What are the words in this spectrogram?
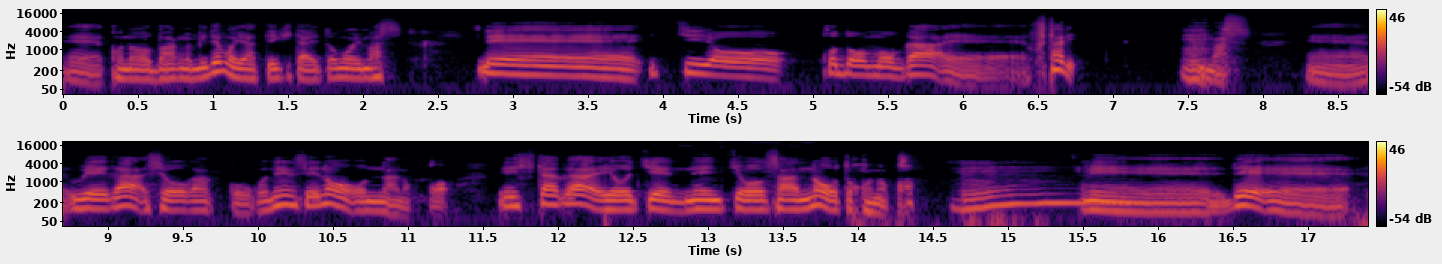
えーこの番組でもやっていきたいと思います。で、一応、子供が、えー二人うんいます。えー上が小学校5年生の女の子。で下が幼稚園年長さんの男の子。うーん。えーで、えー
